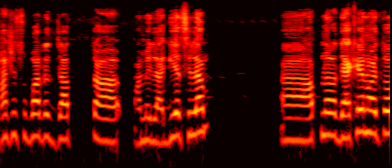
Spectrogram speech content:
হাসি সুপারের জাতটা আমি লাগিয়েছিলাম। আপনারা দেখেন হয়তো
